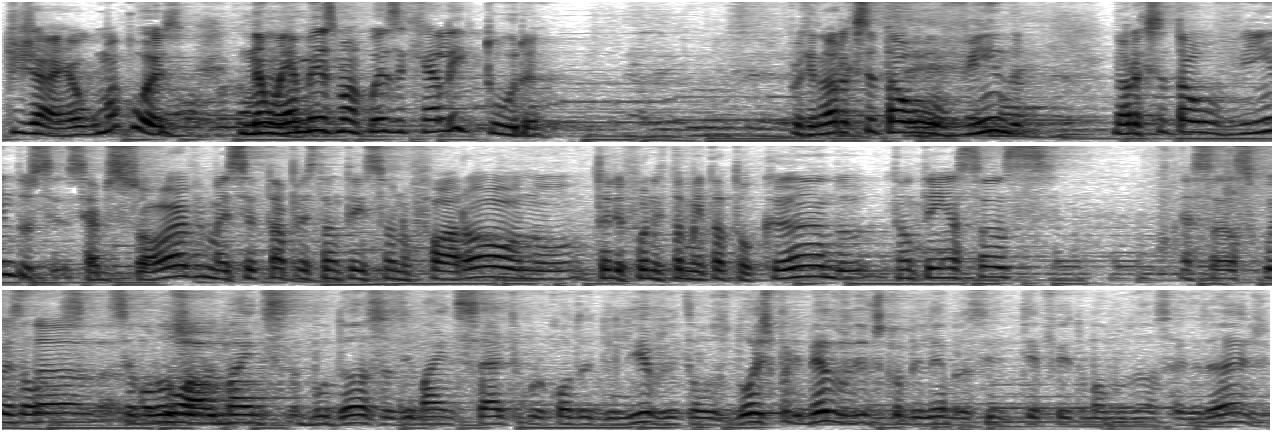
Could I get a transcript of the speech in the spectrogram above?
que já é alguma coisa. Não é a mesma coisa que a leitura. Porque na hora que você está ouvindo, na hora que você está ouvindo, você absorve, mas você está prestando atenção no farol, no telefone também está tocando. Então tem essas essas coisas então, da. Você falou sobre mind, mudanças de mindset por conta de livros. Então, os dois primeiros livros que eu me lembro assim, de ter feito uma mudança grande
